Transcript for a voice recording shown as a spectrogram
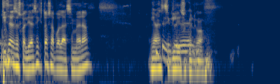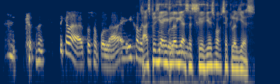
Τι θες να σχολιάσεις, έχει τόσα πολλά σήμερα. Για να συγκλήσω και λίγο. Δεν καλά τόσα πολλά. Α πεις για εκλογές, ας ξεκινήσουμε από τις εκλογές.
